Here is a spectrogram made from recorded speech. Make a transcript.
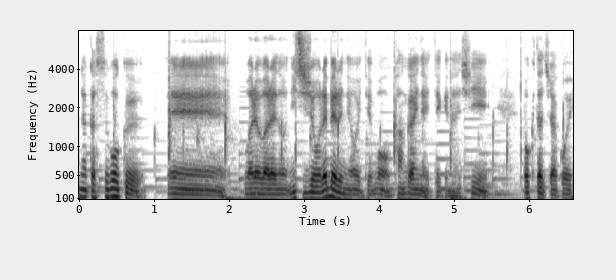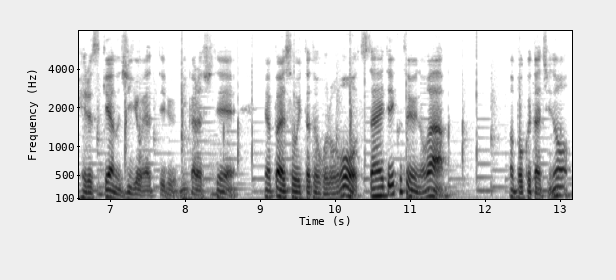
なんかすごく、えー、我々の日常レベルにおいても考えないといけないし、僕たちはこういうヘルスケアの事業をやっている身からして、やっぱりそういったところを伝えていくというのが、まあ、僕たちの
